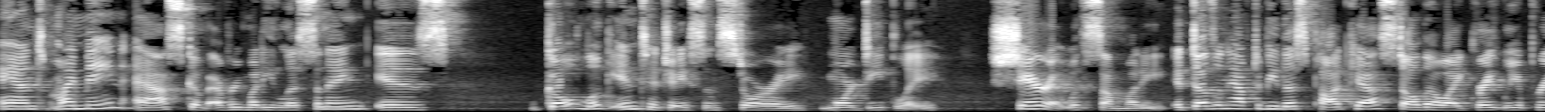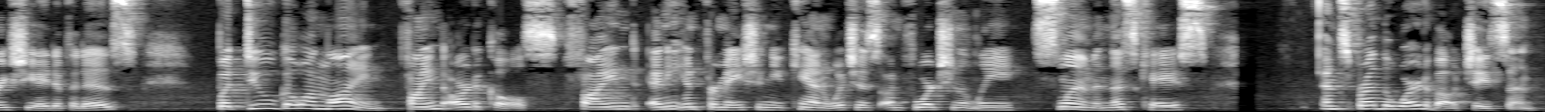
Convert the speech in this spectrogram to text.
And my main ask of everybody listening is go look into Jason's story more deeply. Share it with somebody. It doesn't have to be this podcast, although I greatly appreciate if it is. But do go online, find articles, find any information you can, which is unfortunately slim in this case, and spread the word about Jason.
